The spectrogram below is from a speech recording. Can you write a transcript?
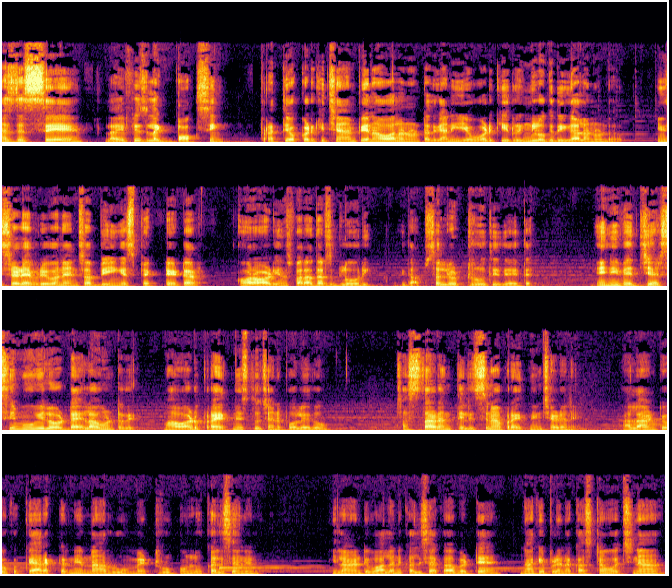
As they say life is like boxing ప్రతి ఒక్కడికి ఛాంపియన్ అవ్వాలని ఉంటుంది కానీ ఎవరికి రింగ్లోకి దిగాలని ఉండదు. Instead every one ends of being a spectator or audience for others glory ఇది అబ్సల్యూట్ ట్రూత్ ఇది అయితే. ఎనీవే జెర్సీ మూవీలో డైలాగ్ ఉంటుంది. మావాడు ప్రయత్నిస్తూ చనిపోలేదు. చస్తాడని తెలిసినా ప్రయత్నించాడని. అలాంటి ఒక క్యారెక్టర్ని నా రూమ్మేట్ రూపంలో కలిసాను నేను. ఇలాంటి వాళ్ళని కలిసా కాబట్టే నాకు ఎప్పుడైనా కష్టం వచ్చినా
